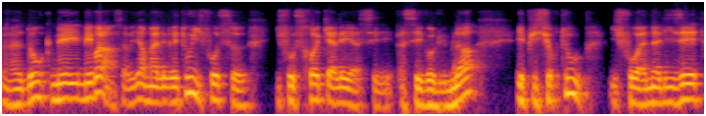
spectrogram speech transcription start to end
Euh, donc, mais, mais voilà, ça veut dire malgré tout, il faut se, il faut se recaler à ces, à ces volumes-là. Et puis surtout, il faut analyser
